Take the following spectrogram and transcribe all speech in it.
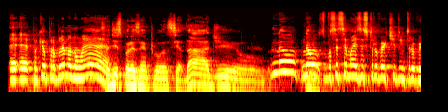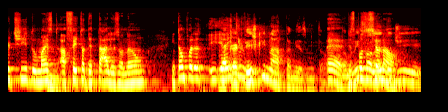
é, é, porque o problema não é... Você diz, por exemplo, ansiedade ou... Não, não. Você ser mais extrovertido, introvertido, mais afeito a detalhes ou não. Então, por, e, Uma aí tem característica inata mesmo, então. É, estamos nem disposicional. falando de...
